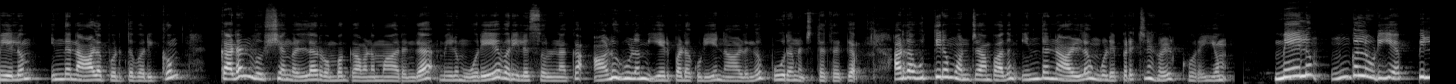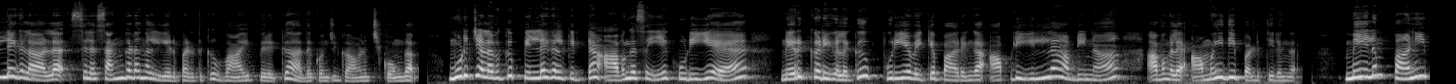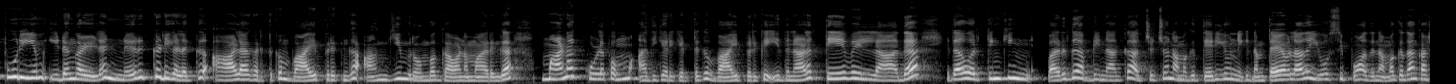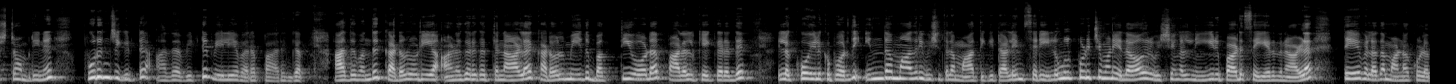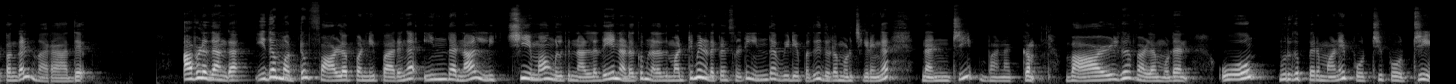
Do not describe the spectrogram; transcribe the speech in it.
மேலும் இந்த நாளை பொறுத்த வரைக்கும் கடன் விஷயங்களில் ரொம்ப கவனமாக இருங்க. மேலும் ஒரே வரியில் சொல்லினாக்கா அனுகூலம் ஏற்படக்கூடிய நாளுங்க பூரம் நட்சத்திரத்திற்கு. அடுத்த உத்திரம் ஒன்றாம் பாதம் இந்த நாளில் உங்களுடைய பிரச்சனைகள் குறையும். மேலும் உங்களுடைய பிள்ளைகளால் சில சங்கடங்கள் ஏற்படுறதுக்கு வாய்ப்பு இருக்குது அதை கொஞ்சம் கவனிச்சுக்கோங்க. முடிஞ்ச அளவுக்கு பிள்ளைகள் கிட்ட அவங்க செய்யக்கூடிய நெருக்கடிகளுக்கு புரிய வைக்க பாருங்க. அப்படி இல்லை அப்படின்னா அவங்கள அமைதிப்படுத்திடுங்க. மேலும் பணிபுரியும் இடங்களில் நெருக்கடிகளுக்கு ஆளாகிறதுக்கும் வாய்ப்பு இருக்குங்க. அங்கேயும் ரொம்ப கவனமாக இருங்க. மனக்குழப்பமும் அதிகரிக்கிறதுக்கு வாய்ப்பு இருக்குது இதனால் தேவையில்லாத ஏதாவது ஒரு திங்கிங் வருது அப்படின்னாக்கா அச்சோ நமக்கு தெரியும். இன்றைக்கி நம்ம தேவையில்லாத யோசிப்போம். அது நமக்கு தான் கஷ்டம் அப்படின்னு புரிஞ்சுக்கிட்டு அதை விட்டு வெளியே வர பாருங்கள் அது வந்து கடவுளுடைய அனுகிரகத்தினால கடவுள் மீது பக்தியோட பாடல் கேட்குறது இல்லை கோயிலுக்கு போகிறது இந்த மாதிரி விஷயத்தில் மாற்றிக்கிட்டாலையும் சரி இல்லை உங்களுக்கு பிடிச்சமான ஏதாவது ஒரு விஷயங்கள் நீ ஈடுபாடு செய்கிறதுனால தேவையில்லாத மனக்குழப்பங்கள் வராது. அவ்வளோதாங்க இதை மட்டும் ஃபாலோ பண்ணி பாருங்கள் இந்த நாள் நிச்சயமாக உங்களுக்கு நல்லதே நடக்கும். நல்லது மட்டுமே நடக்கும்னு சொல்லிட்டு இந்த வீடியோ பதிவு இதோட முடிச்சுக்கிறேங்க. நன்றி வணக்கம். வாழ்க வளமுடன். ஓம் முருகப்பெருமானை போற்றி போற்றி.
